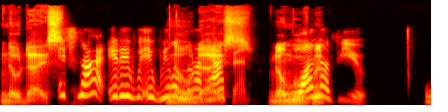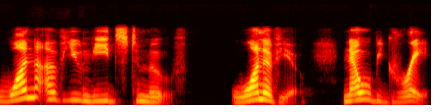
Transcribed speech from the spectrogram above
No dice. It's not, it, it, it will no not dice. happen. No One movement. of you, one of you needs to move. One of you. Now it would be great.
